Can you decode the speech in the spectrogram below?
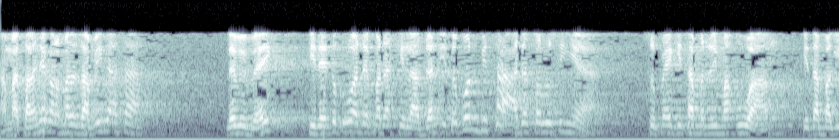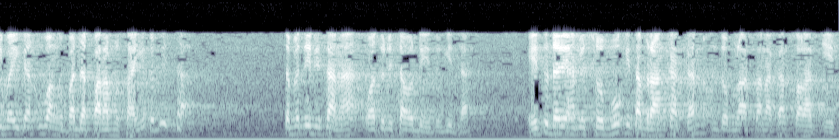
nah, masalahnya kalau mazhab ini nggak sah lebih baik kita itu keluar daripada khilaf dan itu pun bisa ada solusinya supaya kita menerima uang kita bagi-bagikan uang kepada para musahik itu bisa seperti di sana waktu di Saudi itu kita itu dari habis subuh kita berangkat kan untuk melaksanakan sholat id.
